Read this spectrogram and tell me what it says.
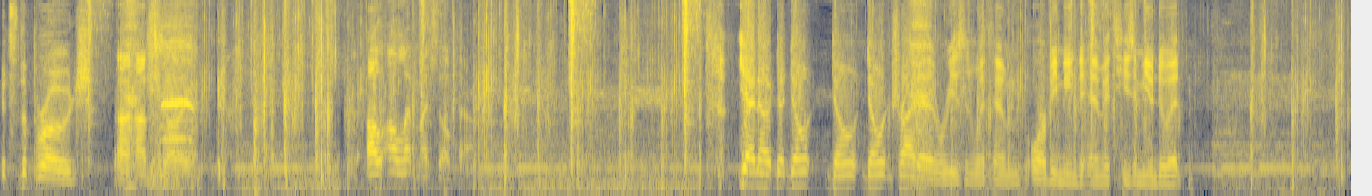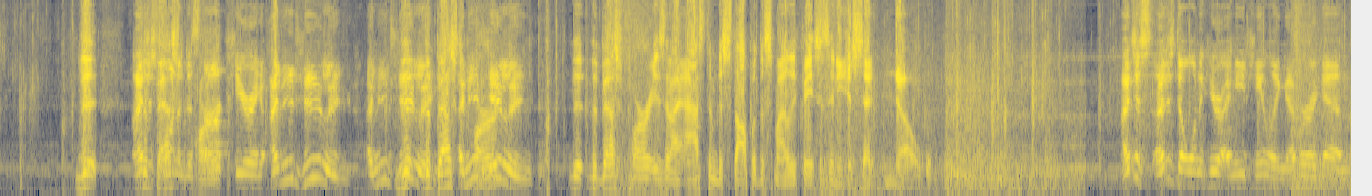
It's the broge. Uh, I'm sorry. I'll, I'll let myself out. Yeah, no, don't, don't, don't try to reason with him or be mean to him if he's immune to it. The, I the just best wanted to part, stop hearing, I need healing, I need the, healing, the best I need part, healing. The, the best part is that I asked him to stop with the smiley faces and he just said no. I just, I just don't want to hear I need healing ever again.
